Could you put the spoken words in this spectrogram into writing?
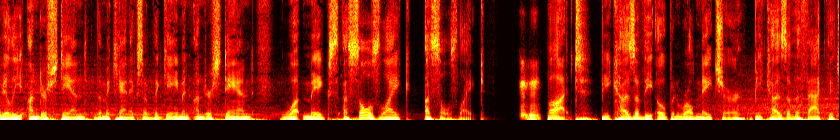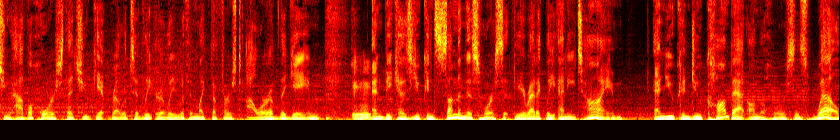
really understand the mechanics of the game and understand what makes a Souls like a Souls like. Mhm. But because of the open world nature, because of the fact that you have a horse that you get relatively early within like the first hour of the game, Mhm. and because you can summon this horse at theoretically any time, and you can do combat on the horse as well,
